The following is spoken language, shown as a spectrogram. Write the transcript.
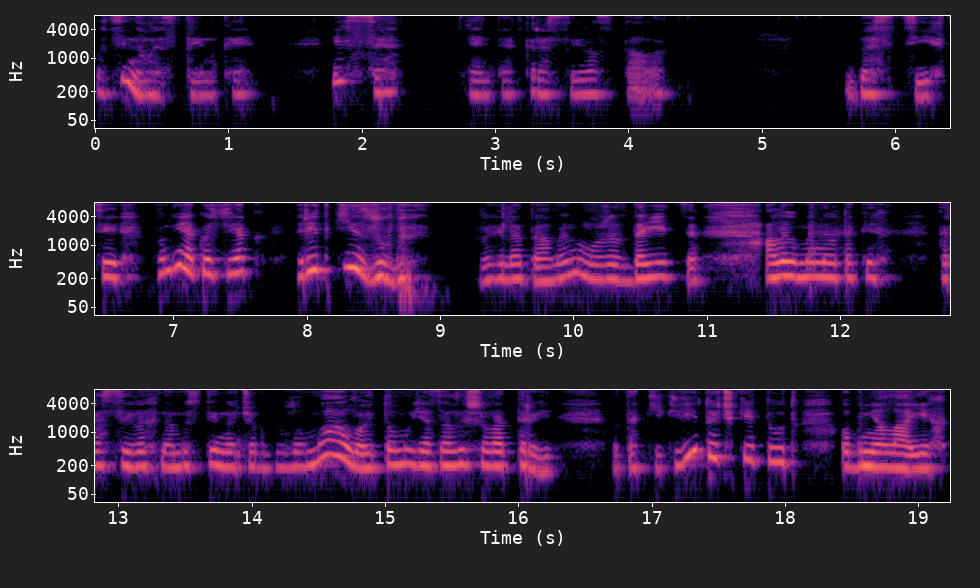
оці намистинки. І все. Гляньте, як красиво стало. Без цих. Ці, вони якось як рідкі зуби виглядали. Ну, може, здається. Але в мене таких красивих намистиночок було мало, і тому я залишила три. Отакі квіточки тут, обняла їх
